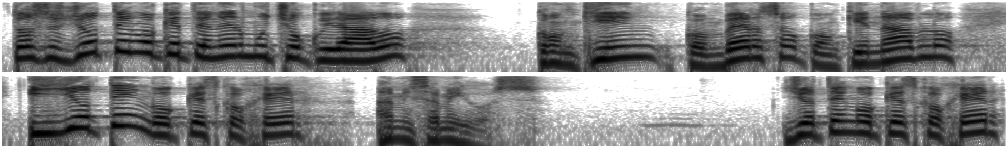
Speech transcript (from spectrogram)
Entonces yo tengo que tener mucho cuidado con quién converso, con quién hablo, y yo tengo que escoger a mis amigos. Yo tengo que escoger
